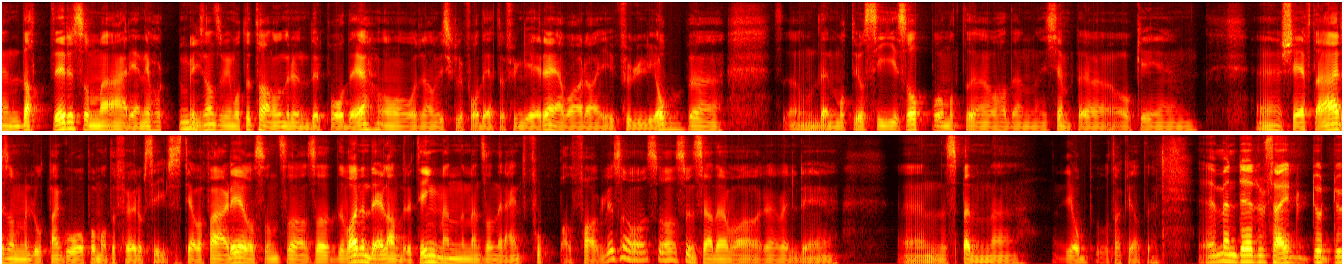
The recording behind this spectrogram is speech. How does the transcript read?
en, datter som er igjen i Horten, så vi måtte ta noen runder på det. Og hvordan vi skulle få det til å fungere. Jeg var da i full jobb. Den måtte jo sies opp, og, måtte, og hadde en kjempe-ok eh, sjef der som lot meg gå på en måte før oppsigelsestida var ferdig. og sånn, så, så, det var en del andre ting, men, men sånn rent fotballfaglig så, så syns jeg det var veldig en spennende jobb å takke ja til. Eh, men det du sier, du, du,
